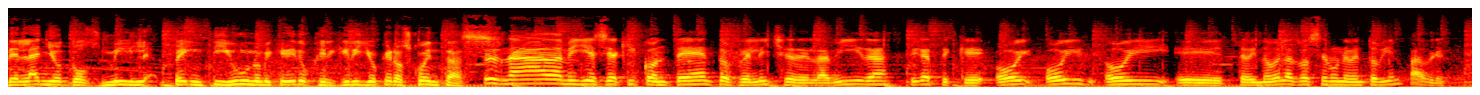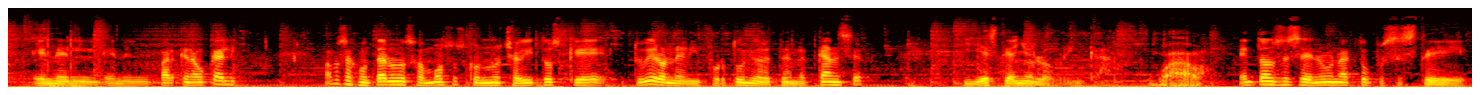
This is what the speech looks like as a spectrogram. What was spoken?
del año 2021. Mi querido Gilgilillo, ¿qué nos cuentas? Pues nada, mi Jessy, aquí contento, feliz de la vida. Fíjate que hoy, hoy, hoy, eh, Telenovelas va a ser un evento bien padre en el, en el Parque Naucali. Vamos a juntar unos famosos con unos chavitos que tuvieron el infortunio de tener cáncer y este año lo brincaron. Wow. Entonces, en un acto, pues, este,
